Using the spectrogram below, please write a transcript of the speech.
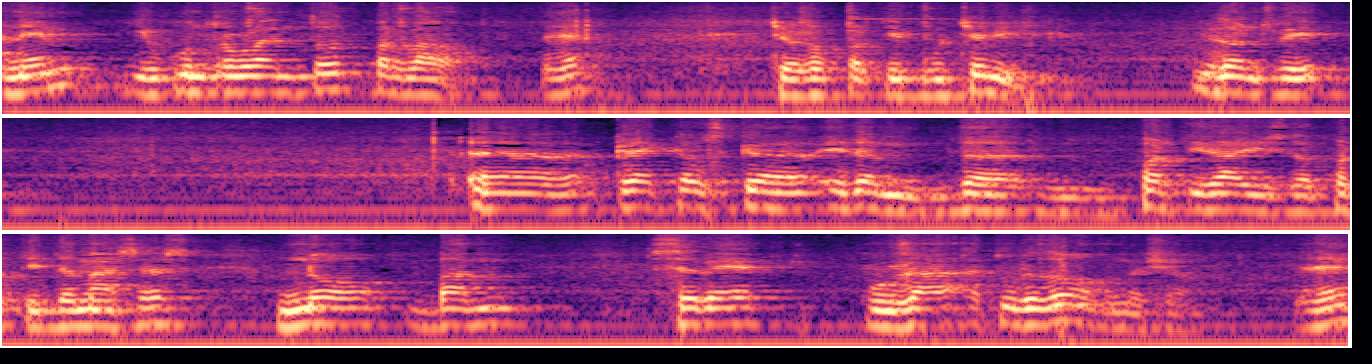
anem i ho controlem tot per dalt. Eh? Això és el partit bolxevic. I doncs bé, eh, crec que els que érem de partidaris del partit de masses no vam saber posar aturador amb això. Eh?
